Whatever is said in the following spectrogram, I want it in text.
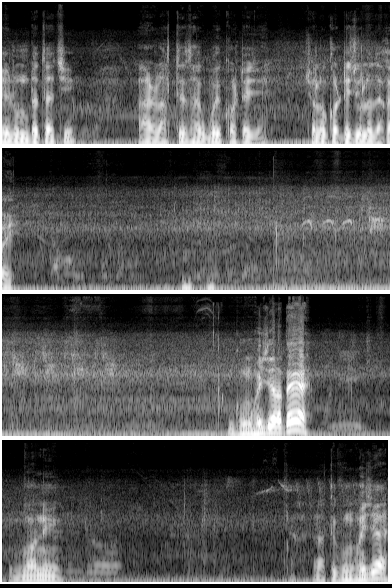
এই রুমটাতে আছি। আর রাত্রে থাকব এই কটেজে চলো কটেজগুলো দেখাই। ঘুম হয়ে যায় রাতে? গুড মর্নিং রাতে ঘুম হয়ে যায়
